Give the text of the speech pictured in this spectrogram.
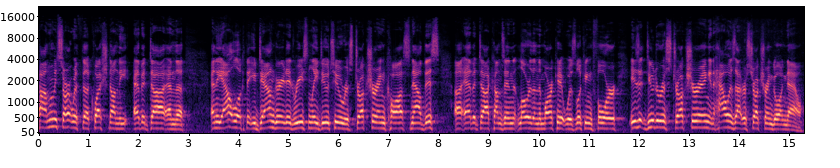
Tom, let me start with the question on the EBITDA and the and the outlook that you downgraded recently due to restructuring costs. Now this uh, EBITDA comes in lower than the market was looking for. Is it due to restructuring, and how is that restructuring going now?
